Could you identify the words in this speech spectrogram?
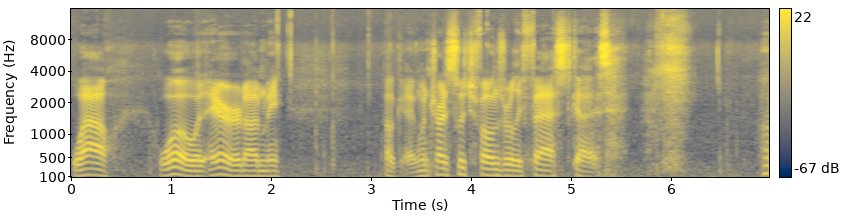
Wow. Whoa, it errored on me. Okay, I'm gonna try to switch phones really fast, guys.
